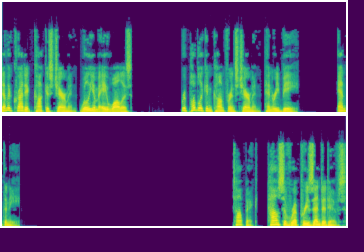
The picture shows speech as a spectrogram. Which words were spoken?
Democratic Caucus Chairman, William A. Wallace Republican Conference Chairman, Henry B. Anthony House of Representatives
